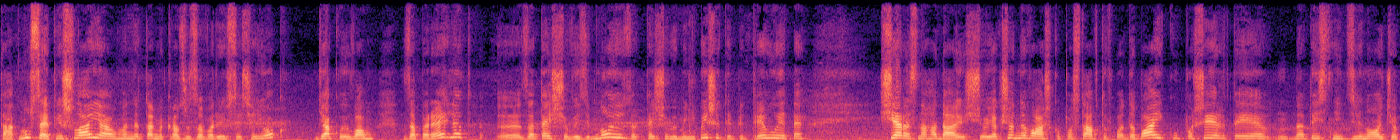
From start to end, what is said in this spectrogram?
Так, ну все, пішла я. У мене там якраз вже заварився чайок. Дякую вам за перегляд, е, за те, що ви зі мною, за те, що ви мені пишете, підтримуєте. Ще раз нагадаю, що якщо не важко, поставте вподобайку, поширте, натисніть дзвіночок,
